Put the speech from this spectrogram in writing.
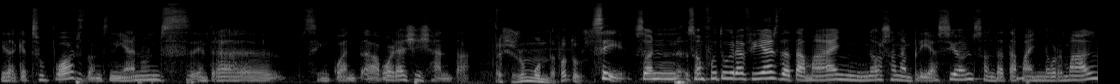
I d'aquests suports doncs, n'hi ha uns entre 50 a vora 60. Això és un munt de fotos. Sí, són, són fotografies de tamany, no són ampliacions, són de tamany normal,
